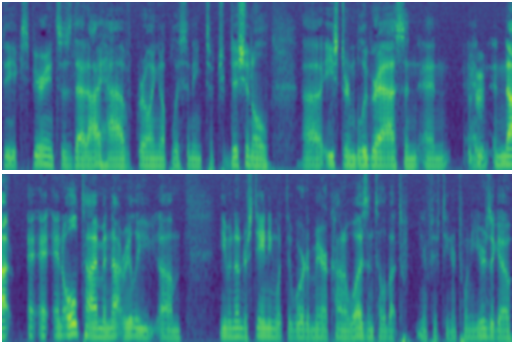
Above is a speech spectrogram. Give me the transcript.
the experiences that I have growing up listening to traditional uh, Eastern bluegrass and and and, and not and old time and not really um, even understanding what the word Americana was until about you know 15 or 20 years ago.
